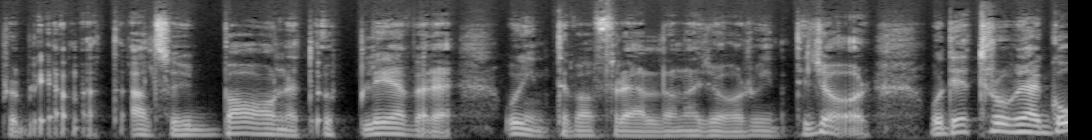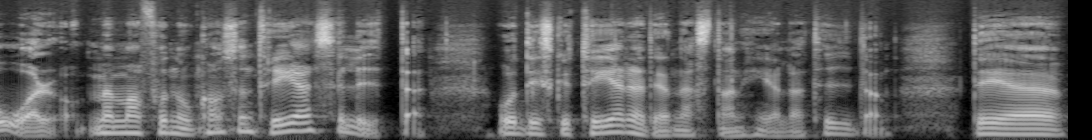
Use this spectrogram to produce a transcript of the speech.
problemet, alltså hur barnet upplever det och inte vad föräldrarna gör och inte gör. Och det tror jag går, men man får nog koncentrera sig lite och diskutera det nästan hela tiden. Det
